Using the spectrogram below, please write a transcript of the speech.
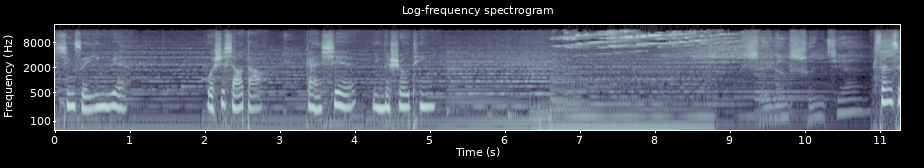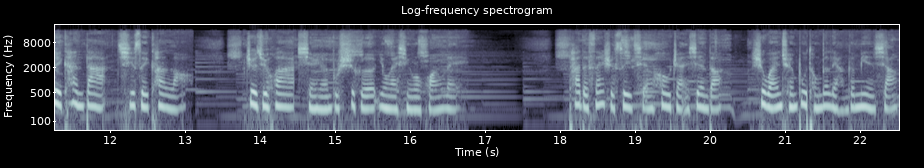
心随音乐，我是小岛，感谢您的收听。三岁看大，七岁看老，这句话显然不适合用来形容黄磊。他的三十岁前后展现的是完全不同的两个面相。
